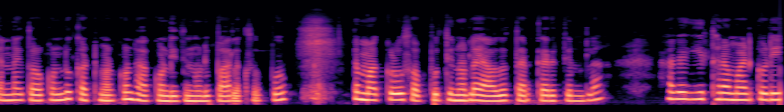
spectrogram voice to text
ಚೆನ್ನಾಗಿ ತೊಳ್ಕೊಂಡು ಕಟ್ ಮಾಡ್ಕೊಂಡು ಹಾಕ್ಕೊಂಡಿದ್ದೀನಿ ನೋಡಿ ಪಾಲಕ್ ಸೊಪ್ಪು. ಮಕ್ಕಳು ಸೊಪ್ಪು ತಿನ್ನೋಲ್ಲ, ಯಾವುದೋ ತರಕಾರಿ ತಿನ್ನಲ್ಲ. ಹಾಗಾಗಿ ಈ ಥರ ಮಾಡಿಕೊಡಿ,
